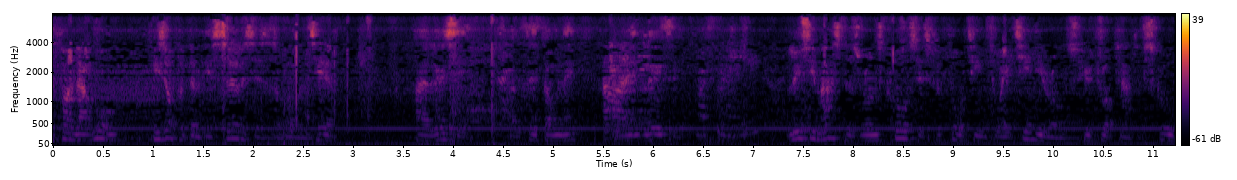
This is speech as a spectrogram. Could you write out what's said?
To find out more, he's offered them his services as a volunteer. Hi, Lucy. This is Dominic. Hi. Dominic Lucy. Nice to meet you. Lucy Masters runs courses for 14 to 18 year olds who dropped out of school.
